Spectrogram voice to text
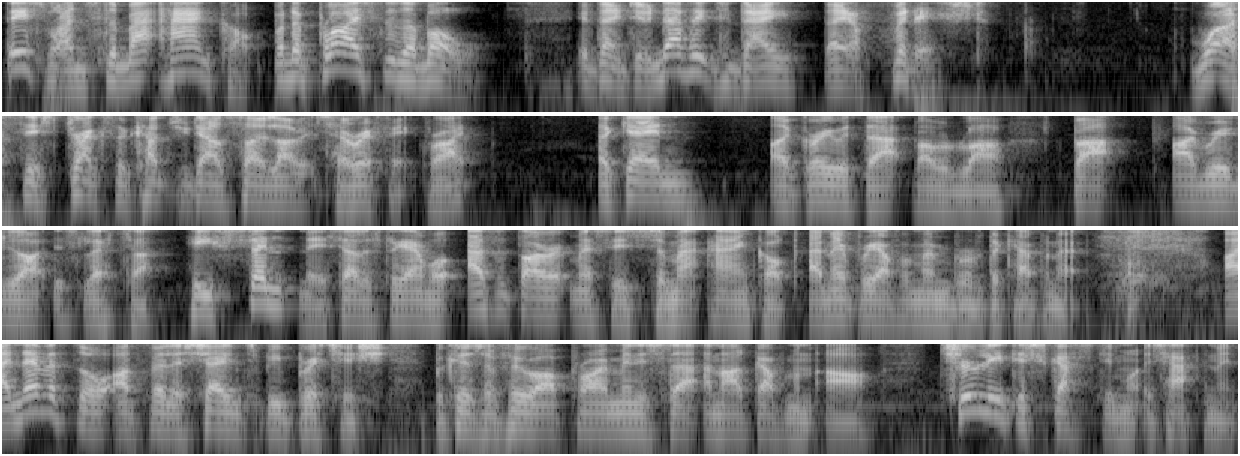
this one's to Matt Hancock, but applies to them all. If they do nothing today, they are finished. Worse, this drags the country down so low, it's horrific, right? Again, I agree with that, blah, blah, blah. But I really like this letter. He sent this, Alistair Campbell, as a direct message to Matt Hancock and every other member of the cabinet. I never thought I'd feel ashamed to be British because of who our Prime Minister and our government are. Truly disgusting what is happening.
